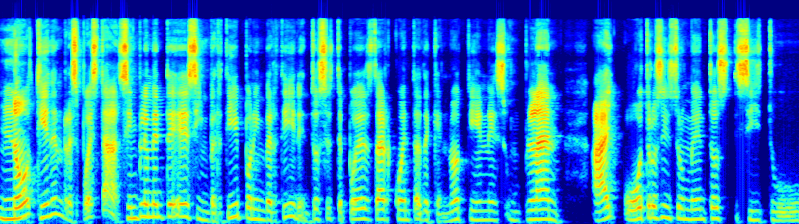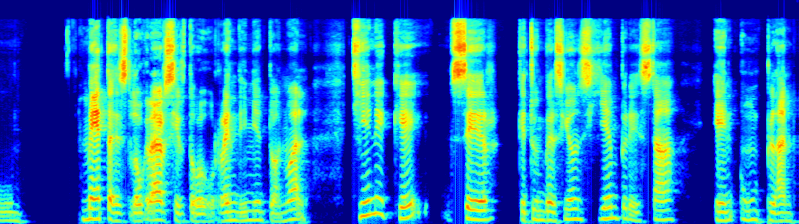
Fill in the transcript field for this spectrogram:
No tienen respuesta, simplemente es invertir por invertir. Entonces te puedes dar cuenta de que no tienes un plan hay otros instrumentos si tu meta es lograr cierto rendimiento anual. Tiene que ser que tu inversión siempre está en un plan.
